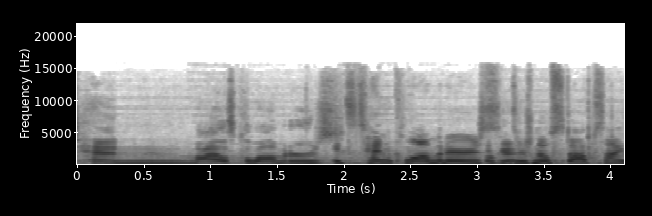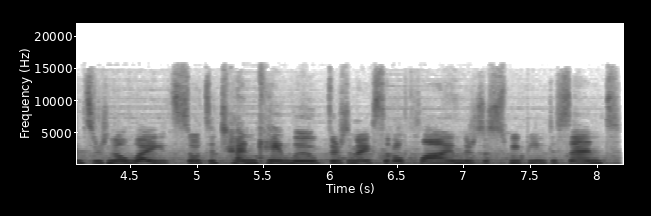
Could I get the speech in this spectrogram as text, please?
10 miles, kilometers? it's 10 kilometers. Okay. There's no stop signs. There's no lights. So it's a 10k loop. There's a nice little climb. There's a sweeping descent.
